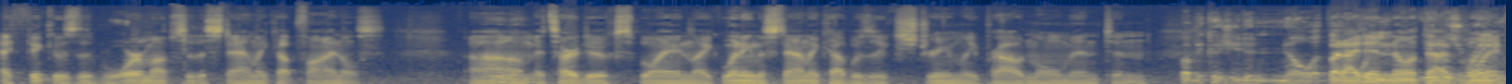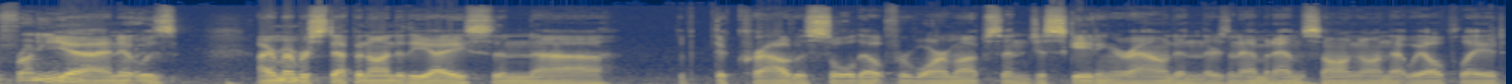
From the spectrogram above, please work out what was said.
I think it was the warm ups of the Stanley Cup Finals. Um, Really? It's hard to explain. Like winning the Stanley Cup was an extremely proud moment, and But because you didn't know it. but I didn't know at that it was point. right in front of you. Yeah, and it was. I remember stepping onto the ice and uh, the, the crowd was sold out for warm ups and just skating around. And there's an Eminem song on that we all played,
